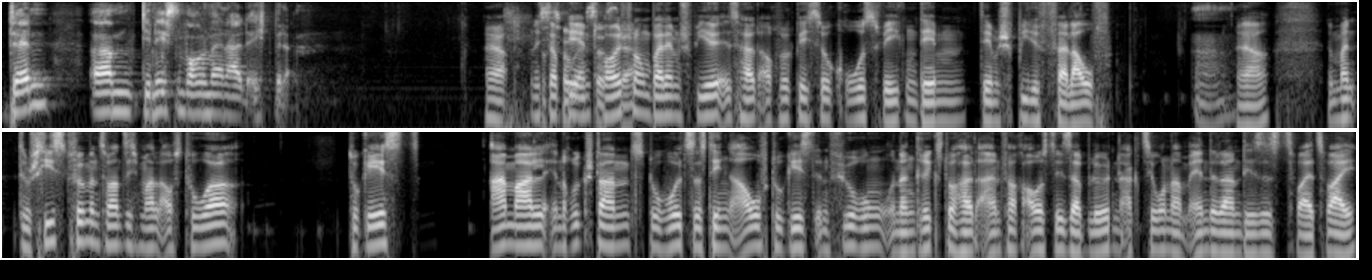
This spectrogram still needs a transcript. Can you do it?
Denn ähm, die nächsten Wochen werden halt echt bitter. Ja, und ich glaube, die Enttäuschung das, ja. bei dem Spiel ist halt auch wirklich so groß wegen dem, dem Spielverlauf. Mhm. Ja. Ich mein, du schießt 25 Mal aufs Tor, du gehst einmal in Rückstand, du holst das Ding auf, du gehst in Führung und dann kriegst du halt einfach aus dieser blöden Aktion am Ende dann dieses 2-2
